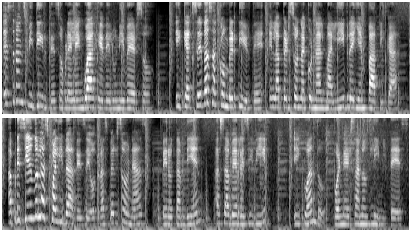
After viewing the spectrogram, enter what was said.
es transmitirte sobre el lenguaje del universo y que accedas a convertirte en la persona con alma libre y empática, apreciando las cualidades de otras personas pero también a saber recibir y cuándo poner sanos límites.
